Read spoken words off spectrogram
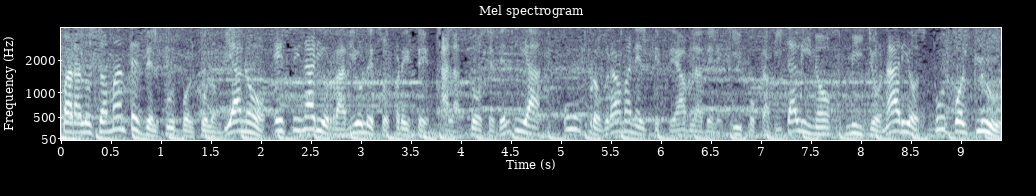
Para los amantes del fútbol colombiano, Escenario Radio les ofrece a las 12 del día un programa en el que se habla del equipo capitalino Millonarios Fútbol Club.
